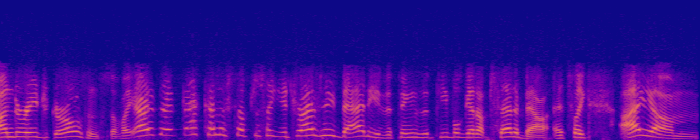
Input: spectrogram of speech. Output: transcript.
underage girls and stuff like I, that that kind of stuff just like it drives me batty the things that people get upset about. It's like I um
